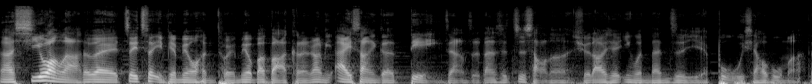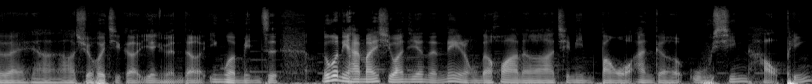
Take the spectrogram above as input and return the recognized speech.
那希望啦，对不对？这次影片没有很推，没有办法，可能让你爱上一个电影这样子。但是至少呢，学到一些英文单字也不无小补嘛，对不对？然后学会几个演员的英文名字。如果你还蛮喜欢今天的内容的话呢，请你帮我按个五星好评，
